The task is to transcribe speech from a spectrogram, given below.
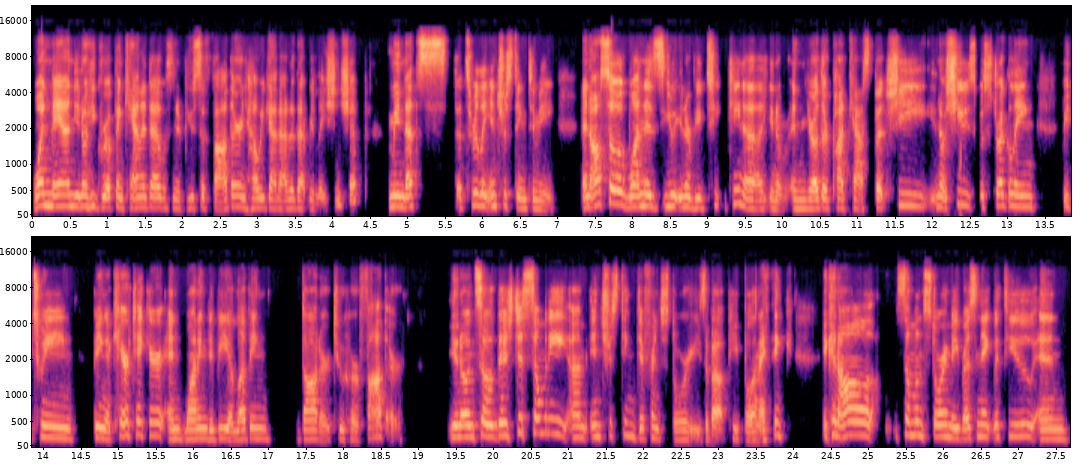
one man, you know, he grew up in Canada with an abusive father and how he got out of that relationship. I mean, that's that's really interesting to me. And also, one is you interviewed T- Tina, you know, in your other podcast, but she, you know, she was struggling between being a caretaker and wanting to be a loving daughter to her father you know and so there's just so many um, interesting different stories about people and i think it can all someone's story may resonate with you and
